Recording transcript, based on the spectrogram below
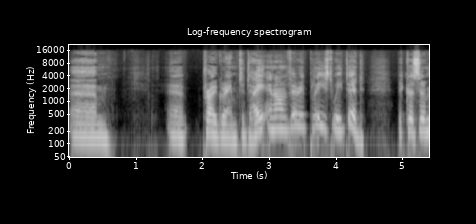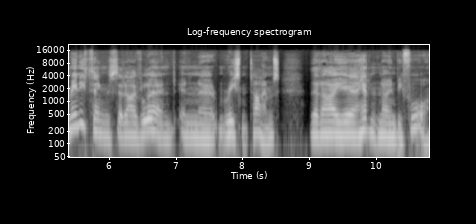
um, uh, program today, and I'm very pleased we did because there are many things that I've learned in uh, recent times that I uh, hadn't known before.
